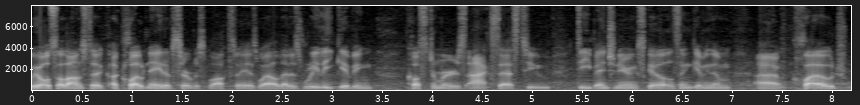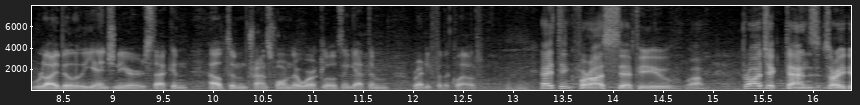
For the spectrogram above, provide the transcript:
we also launched a, a cloud native service block today as well that is really giving customers access to deep engineering skills and giving them uh, cloud reliability engineers that can help them transform their workloads and get them ready for the cloud. I think for us, if you, uh, Project Tanzu, sorry,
